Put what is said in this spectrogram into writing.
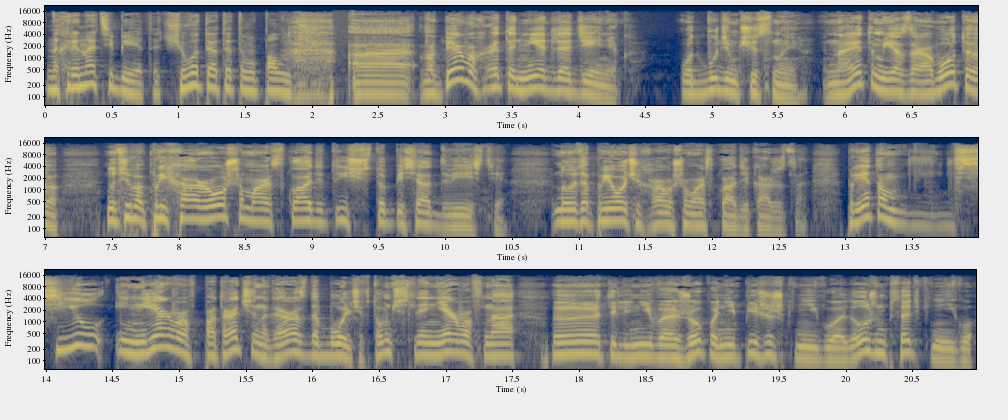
нахрена тебе это? Чего ты от этого получишь? А, во-первых, это не для денег. Вот будем честны. На этом я заработаю, ну, типа, при хорошем раскладе 1150-200. Ну, это при очень хорошем раскладе, кажется. При этом сил и нервов потрачено гораздо больше, в том числе нервов на э, «ты ленивая жопа, не пишешь книгу, а должен писать книгу».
